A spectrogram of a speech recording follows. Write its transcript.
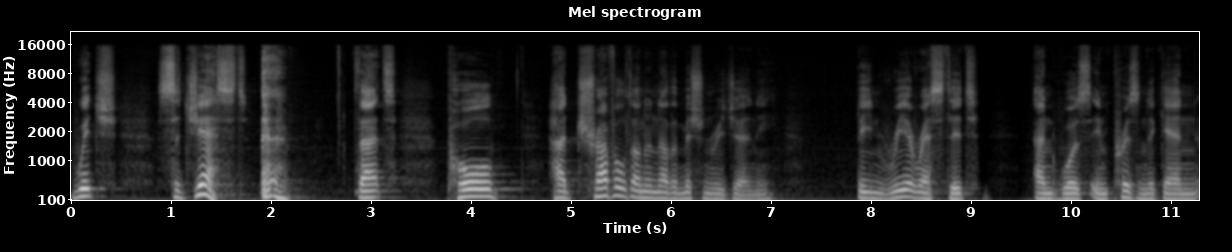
which suggest that Paul had traveled on another missionary journey, been rearrested, and was in prison again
